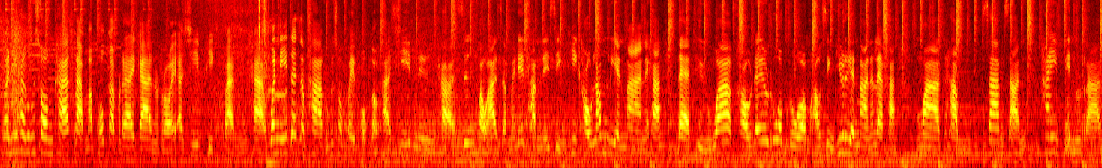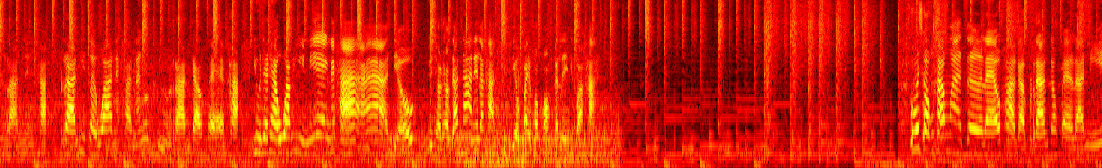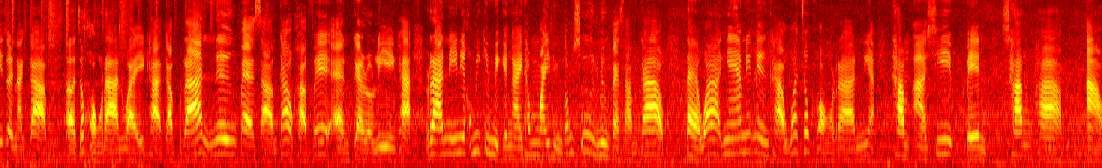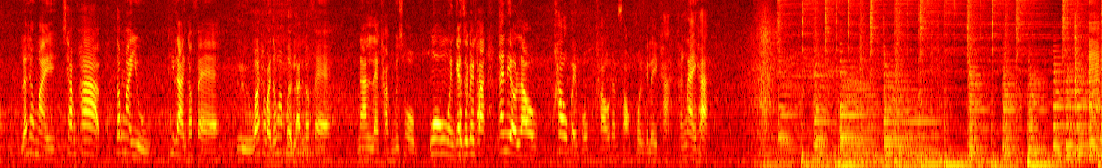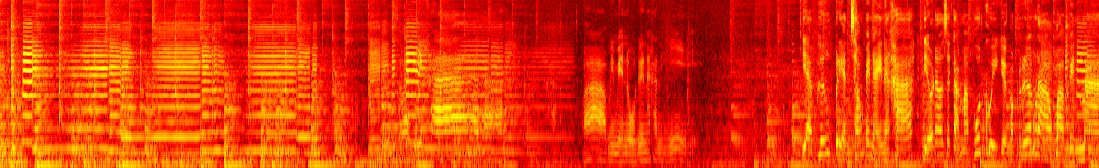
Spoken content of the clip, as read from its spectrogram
สวัสดีค่ะคุณผู้ชมคะกลับมาพบกับรายการร้อยอาชีพพลิกฝันค่ะ วันนี้จะจะพาคุณผู้ชมไปพบกับอาชีพหนึ่งค่ะ ซึ่งเขาอาจจะไม่ได้ทำในสิ่งที่เขาล่ำเรียนมานะคะ แต่ถือว่าเขาได้รวบรวมเอาสิ่งที่เรียนมานั่นแหละค่ะ มาทำ สร้างสรรค์ให้เป็นร้านร้านหนึ่งค่ะ ร้านที่จอยว่านะคะ นั่นก็คือร้านกาแฟค่ะ อยู่แถวๆวังหินนี่เองนะคะอ่าเดี๋ยวอยู่แถวๆด้านหน้านี่แหละค่ะ เดี๋ยวไปพร้อมๆกันเลยดีกว่าค่ะ คุณผู้ชมคะมาเจอแล้วค่ะกับร้านกาแฟร้านนี้จอยนัดกับเเจ้าของร้านไว้ค่ะ กับร้าน 1839คาเฟ่แอนด์แกลเลอรี่ค่ะ ร้านนี้เนี่ยเขามีกิมมิกยังไงทำไมถึงต้องชื่อ 1839 แต่ว่าแง้มนิดนึงค่ะว่าเจ้าของร้านเนี่ยทำอาชีพเป็นช่างภาพอ้าวแล้วทำไมช่างภาพต้องมาอยู่ที่ร้านกาแฟ หรือว่าทำไมต้องมาเปิดร้านกาแฟ นั่นแหละค่ะคุณผู้ชม งงเหมือนกันใช่ไหมคะ งั้นเดี๋ยวเราเข้าไปพบเขาทั้งสองคนกันเลยค่ะ ข้างในค่ะ สวัสดีค่ะ ว้าว มีเมนูด้วยนะคะนี่ อย่าเพิ่งเปลี่ยนช่องไปไหนนะคะ เดี๋ยวเราจะกลับมาพูดคุยเกี่ยวกับเรื่องราวความเป็นมา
